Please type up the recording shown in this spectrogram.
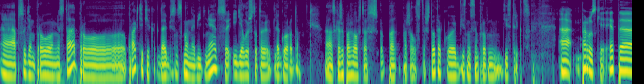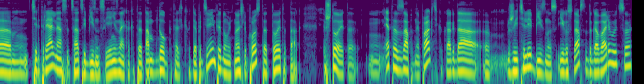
обсудим про места, про практики, когда бизнесмены объединяются и делают что-то для города. Скажи, пожалуйста, пожалуйста, что такое бизнес Improvement Districts? А, по-русски. Это территориальная ассоциация бизнеса. Я не знаю, как это... Там долго пытались какое-то определение придумать, но если просто, то это так. Что это? Это западная практика, когда эм, жители, бизнес и государство договариваются,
